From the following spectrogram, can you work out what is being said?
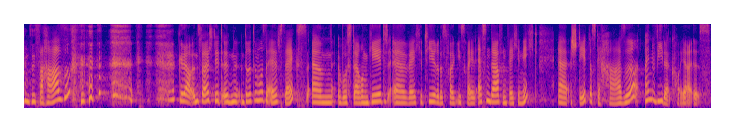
Ein süßer Hase. genau, und zwar steht in 3. Mose 11,6, ähm, wo es darum geht, äh, welche Tiere das Volk Israel essen darf und welche nicht, äh, steht, dass der Hase ein Wiederkäuer ist.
